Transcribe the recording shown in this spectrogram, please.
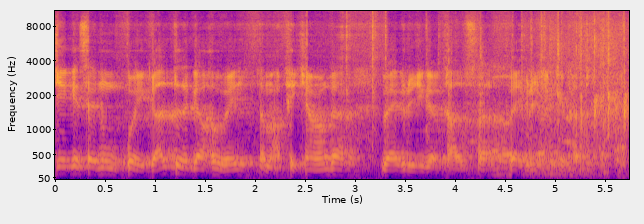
ਜੇ ਕਿਸੇ ਨੂੰ ਕੋਈ ਗਲਤ ਲੱਗਾ ਹੋਵੇ ਤਾਂ ਮਾਫੀ ਚਾਹਾਂਗਾ। ਵਾਹਿਗੁਰੂ ਜੀ ਕਾ ਖਾਲਸਾ, ਵਾਹਿਗੁਰੂ ਜੀ ਕੀ ਫਤਿਹ।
